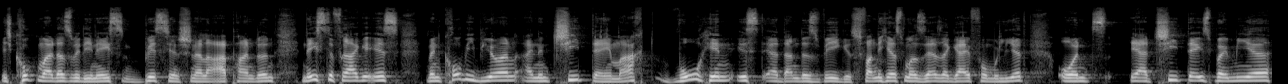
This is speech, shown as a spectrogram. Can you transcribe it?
Ich gucke mal, dass wir die nächsten ein bisschen schneller abhandeln. Nächste Frage ist, wenn Kobe Björn einen Cheat Day macht, wohin ist er dann des Weges. Fand ich erstmal sehr, sehr geil formuliert. Und ja, Cheat Days bei mir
